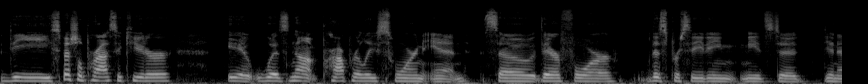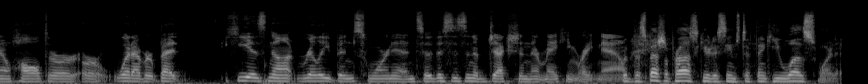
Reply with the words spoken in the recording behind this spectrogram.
the special prosecutor it was not properly sworn in. So therefore, this proceeding needs to, you know, halt or, or whatever. But he has not really been sworn in. So this is an objection they're making right now. But the special prosecutor seems to think he was sworn in.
